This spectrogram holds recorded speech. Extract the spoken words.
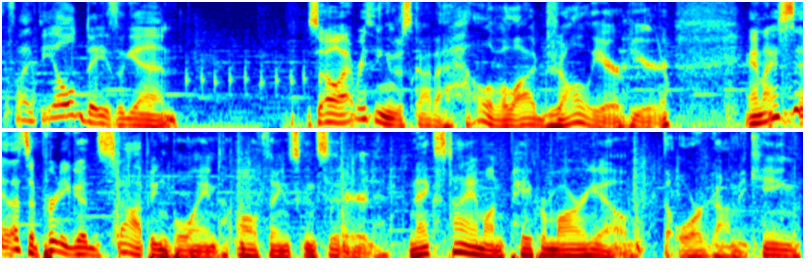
it's like the old days again. So everything just got a hell of a lot jollier here. And I say that's a pretty good stopping point, all things considered. Next time on Paper Mario, the Origami King,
